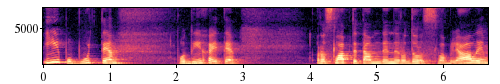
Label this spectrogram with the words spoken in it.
І побудьте, подихайте. Розслабте там, де не дорозслабляли.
